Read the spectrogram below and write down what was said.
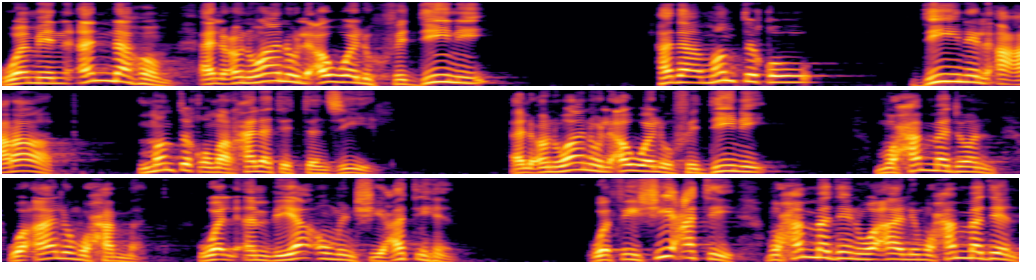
ومن أنهم العنوان الأول في الدين هذا منطق دين الأعراب منطق مرحلة التنزيل. العنوان الأول في الدين محمد وآل محمد. والأنبياء من شيعتهم. وفي شيعة محمد وآل محمد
